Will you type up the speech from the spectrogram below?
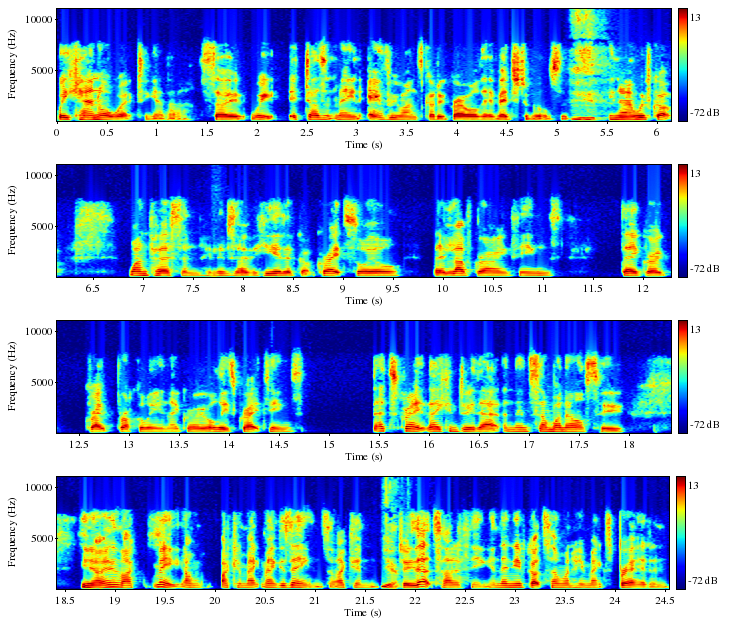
we can all work together. So we it doesn't mean everyone's got to grow all their vegetables. You know, we've got one person who lives over here, they've got great soil, they love growing things, they grow great broccoli and they grow all these great things. That's great. They can do that. And then someone else who, you know, like me, I'm I can make magazines. I can Yeah. do that side of thing. And then you've got someone who makes bread and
